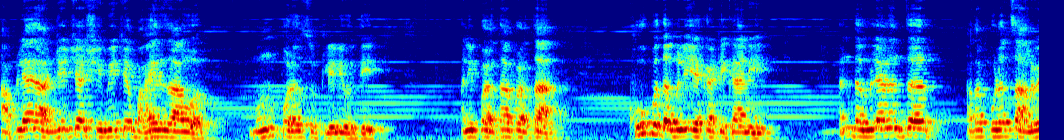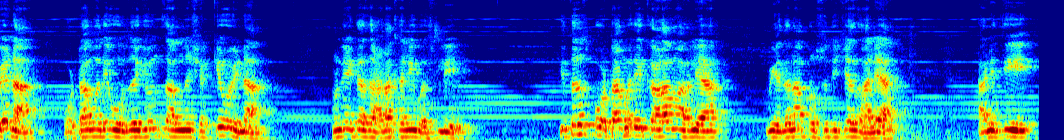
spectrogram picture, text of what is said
आपल्या राज्याच्या सीमेच्या बाहेर जावं म्हणून पळत सुटलेली होती. आणि पळता पळता खूप दमली एका ठिकाणी. आणि दमल्यानंतर आता पुढं चालवेना पोटामध्ये ओझं घेऊन चालणं शक्य होईना. म्हणून एका झाडाखाली बसली. तिथंच पोटामध्ये काळा मारल्या वेदना प्रसूतीच्या झाल्या. आणि ती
